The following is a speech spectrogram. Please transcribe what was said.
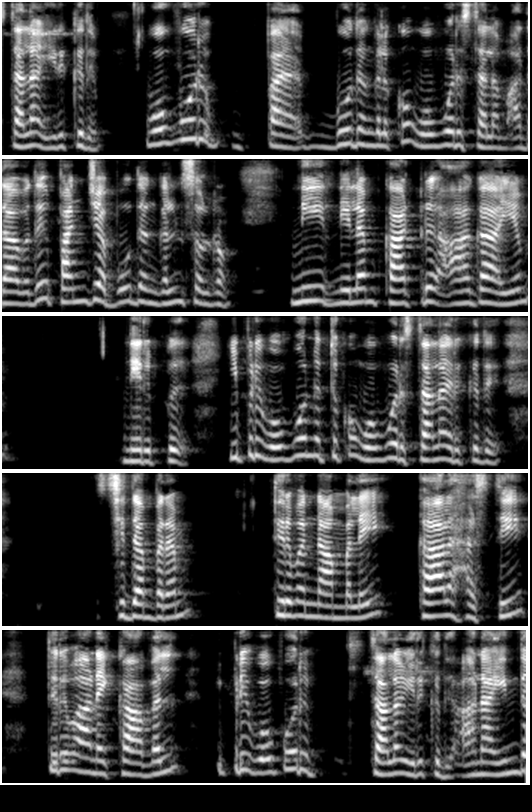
ஸ்தலம் இருக்குது. ஒவ்வொரு ப பூதங்களுக்கும் ஒவ்வொரு ஸ்தலம். அதாவது பஞ்ச பூதங்கள்னு சொல்கிறோம் நீர் நிலம் காற்று ஆகாயம் நெருப்பு. இப்படி ஒவ்வொன்றுத்துக்கும் ஒவ்வொரு ஸ்தலம் இருக்குது. சிதம்பரம் திருவண்ணாமலை காளஹஸ்தி திருவானைக்காவல் இப்படி ஒவ்வொரு ஸ்தலம் இருக்குது. ஆனால் இந்த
